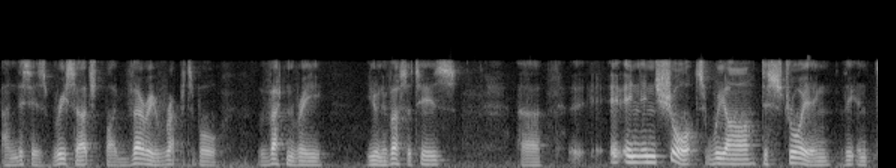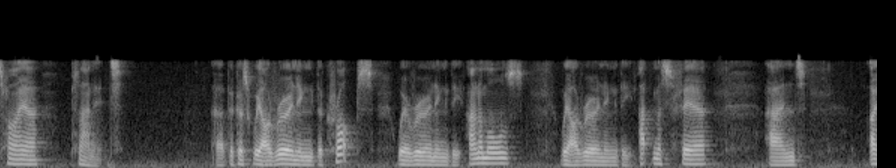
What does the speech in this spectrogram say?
and this is researched by very reputable veterinary universities. Uh, in, in short, we are destroying the entire planet uh, because we are ruining the crops, we're ruining the animals, we are ruining the atmosphere, and I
